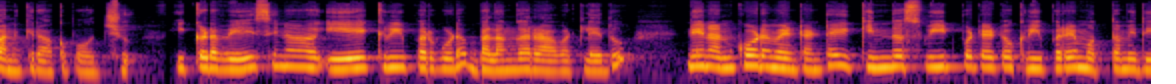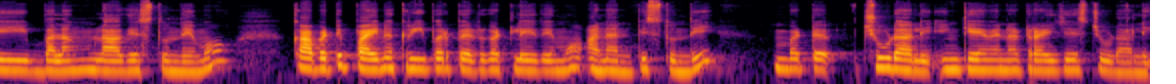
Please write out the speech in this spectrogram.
పనికి రాకపోవచ్చు. ఇక్కడ వేసిన ఏ క్రీపర్ కూడా బలంగా రావట్లేదు. నేను అనుకోవడం ఏంటంటే కింద స్వీట్ పొటాటో క్రీపరే మొత్తం ఇది బలం లాగేస్తుందేమో. కాబట్టి పైన క్రీపర్ పెరగట్లేదేమో అని అనిపిస్తుంది. బట్ చూడాలి ఇంకేమైనా ట్రై చేసి చూడాలి.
